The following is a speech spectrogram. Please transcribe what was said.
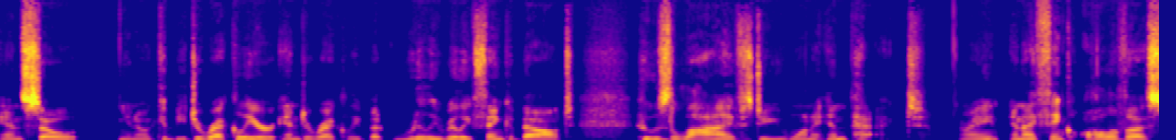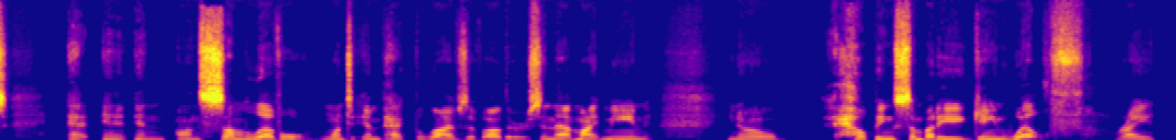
And so you know it could be directly or indirectly but really really think about whose lives do you want to impact right? And i think all of us at in, in, on some level want to impact the lives of others and that might mean you know helping somebody gain wealth right?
